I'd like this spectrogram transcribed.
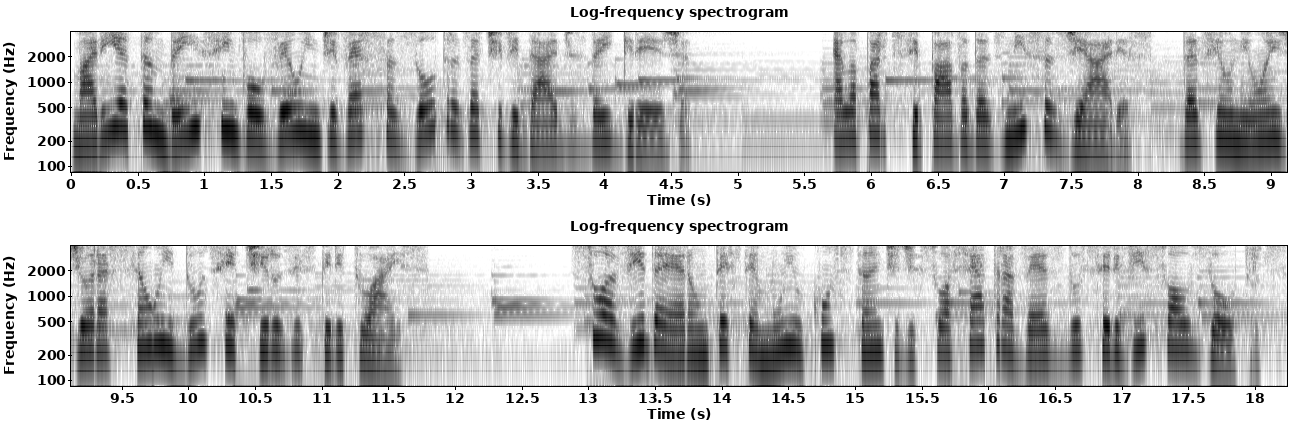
Maria também se envolveu em diversas outras atividades da igreja. Ela participava das missas diárias, das reuniões de oração e dos retiros espirituais. Sua vida era um testemunho constante de sua fé através do serviço aos outros.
